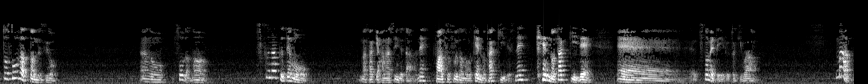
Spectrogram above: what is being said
っとそうだったんですよ。あの、そうだな、少なくても、まあ、さっき話に出たね、ファーストフードの県のタッキーですね。県のタッキーで、えー勤めているときは、まあ、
